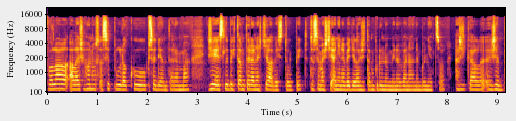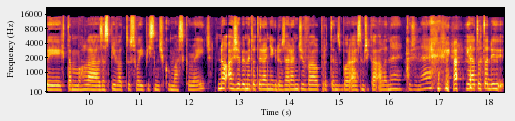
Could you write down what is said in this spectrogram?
volal Aleš Honus asi půl roku před Jantarama, že jestli bych tam teda nechtěla vystoupit, to jsem ještě ani nevěděla, že tam budu nominovaná nebo něco. A říkal, že bych tam mohla zaspívat tu svoji písničku Masquerade. No a že by mi to teda někdo zaranžoval pro ten sbor a já jsem říkala, ale ne, jakože ne. já to tady,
